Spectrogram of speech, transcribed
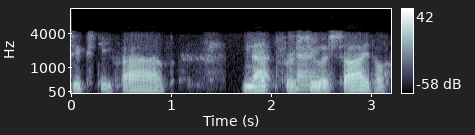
65 not for suicidal.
